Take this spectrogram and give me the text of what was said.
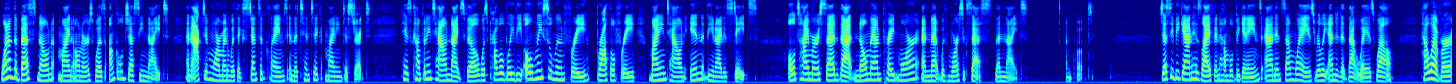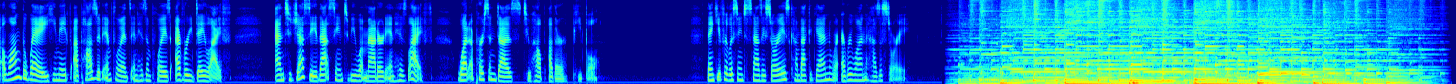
one of the best known mine owners was Uncle Jesse Knight, an active Mormon with extensive claims in the Tintic mining district. His company town, Knightsville, was probably the only saloon free, brothel free mining town in the United States. Old timers said that no man prayed more and met with more success than Knight. Unquote. Jesse began his life in humble beginnings and, in some ways, really ended it that way as well. However, along the way, he made a positive influence in his employees' everyday life. And to Jesse, that seemed to be what mattered in his life what a person does to help other people. Thank you for listening to Snazzy Stories. Come back again where everyone has a story.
